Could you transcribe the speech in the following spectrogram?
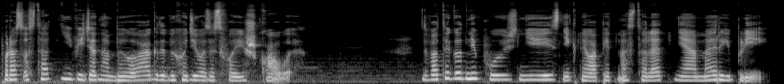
Po raz ostatni widziana była, gdy wychodziła ze swojej szkoły. Dwa tygodnie później zniknęła 15-letnia Mary Blee,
